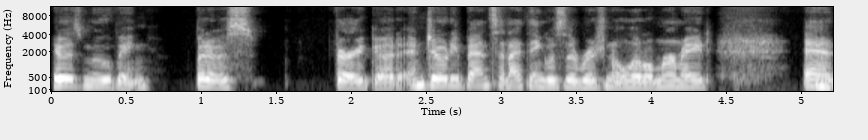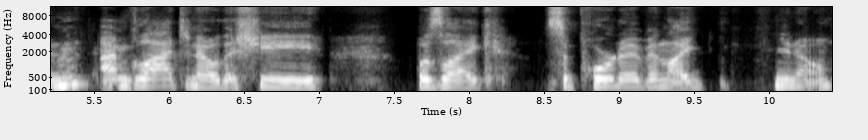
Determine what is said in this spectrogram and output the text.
it was moving but it was very good. And Jodi Benson I think was the original little mermaid. And I'm glad to know that she was like supportive and like you know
